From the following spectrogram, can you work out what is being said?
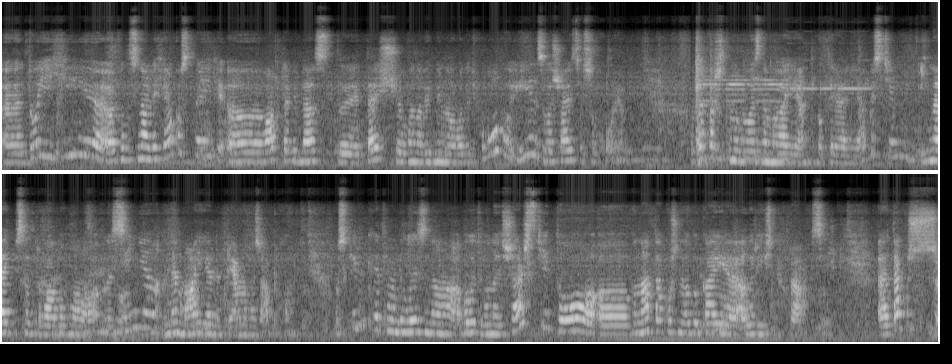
Е, До її функціональних якостей е, варто віднести те, що вона відмінно вводить вологу і залишається сухою. Також термобілизна має антибактеріальні якості і навіть після тривалого носіння не має неприємного запаху. Оскільки термобілизна виготовлена із шерсті, то е, вона також не викликає алергічних реакцій. Е, Також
